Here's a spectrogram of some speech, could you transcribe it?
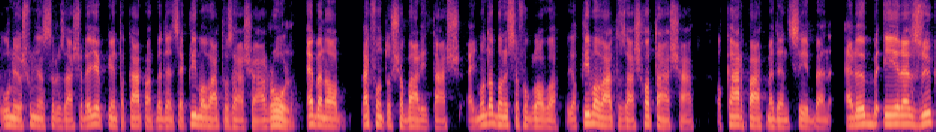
uniós finanszírozással egyébként a Kárpát-medence klímaváltozásáról. Ebben a legfontosabb állítás egy mondatban összefoglalva, hogy a klímaváltozás hatását a Kárpát-medencében előbb érezzük,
